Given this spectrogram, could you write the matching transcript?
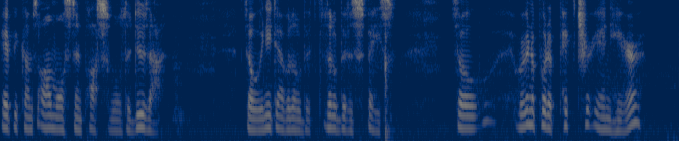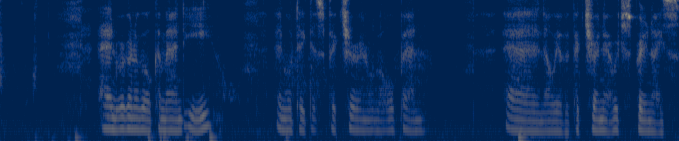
it becomes almost impossible to do that. So we need to have a little bit, little bit of space. So we're going to put a picture in here. And we're going to go Command E. And we'll take this picture and we'll go Open. And now we have a picture in there, which is pretty nice.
